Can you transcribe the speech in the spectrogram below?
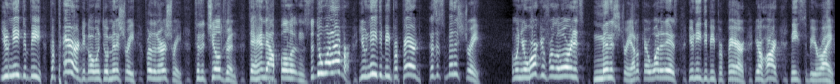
You need to be prepared to go into a ministry for the nursery, to the children, to hand out bulletins, to do whatever. You need to be prepared because it's ministry. And when you're working for the Lord, it's ministry. I don't care what it is. You need to be prepared. Your heart needs to be right.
